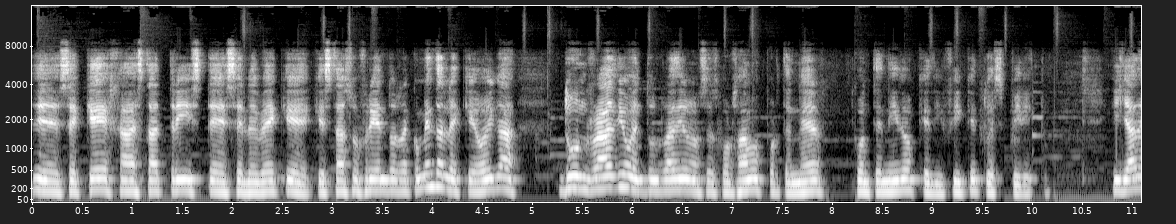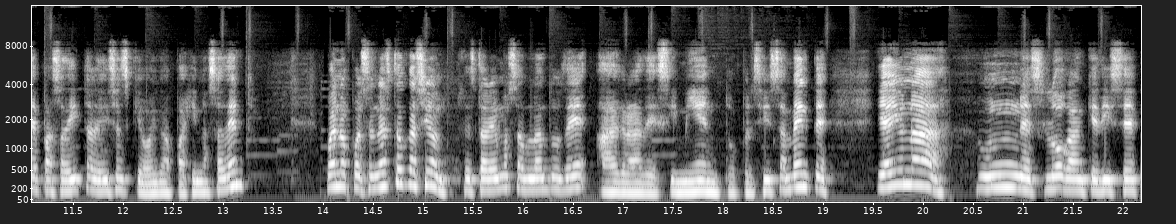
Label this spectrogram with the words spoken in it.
eh, se queja, está triste, se le ve que, que está sufriendo, recomiéndale que oiga Dun Radio. En Dun Radio nos esforzamos por tener contenido que edifique tu espíritu. Y ya de pasadita le dices que oiga páginas adentro. Bueno, pues en esta ocasión estaremos hablando de agradecimiento, precisamente. Y hay una, un eslogan que dice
